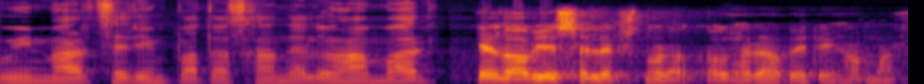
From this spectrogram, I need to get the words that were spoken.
ու իմ հարցերին պատասխանելու համար։ Եղավ, ես էլ եմ շնորհակալ հրավերի համար։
